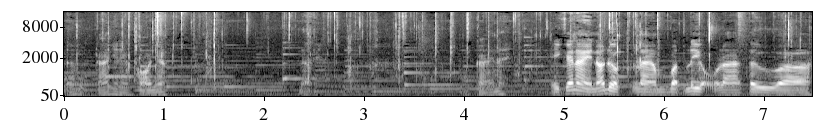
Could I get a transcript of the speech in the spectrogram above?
lấy một cái cho anh em coi nha. Đây. Một cái này. Thì cái này nó được làm vật liệu là từ uh,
